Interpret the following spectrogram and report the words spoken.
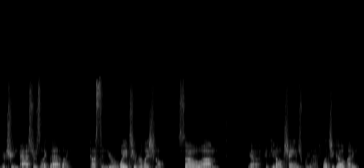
they're treating pastors like that. Like Dustin, you're way too relational. So, um, yeah, if you don't change, we're gonna have to let you go, buddy.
